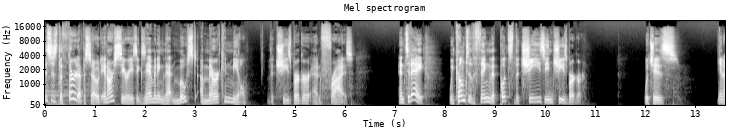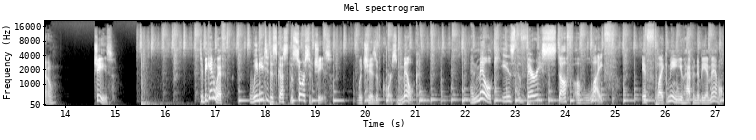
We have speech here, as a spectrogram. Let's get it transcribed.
This is the third episode in our series examining that most American meal, the cheeseburger and fries. And today, we come to the thing that puts the cheese in cheeseburger, which is, you know, cheese. To begin with, we need to discuss the source of cheese, which is, of course, milk. And milk is the very stuff of life, if, like me, you happen to be a mammal.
